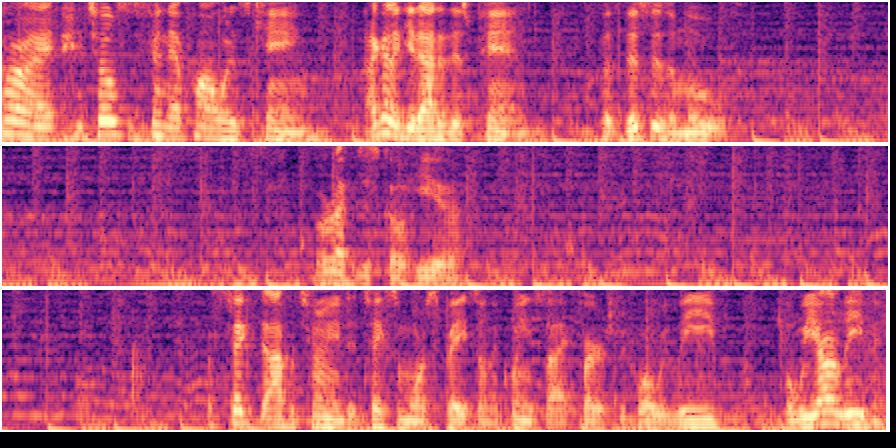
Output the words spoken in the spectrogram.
All right, he chose to defend that pawn with his king. I got to get out of this pin because this is a move. Or I could just go here. Let's take the opportunity to take some more space on the queen side first before we leave. But we are leaving.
